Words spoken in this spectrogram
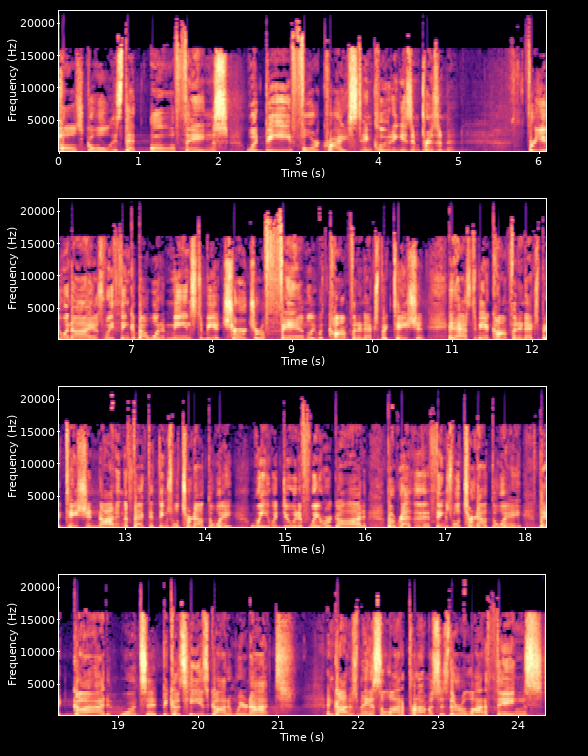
Paul's goal is that all things would be for Christ, including his imprisonment. For you and I, as we think about what it means to be a church or a family with confident expectation, it has to be a confident expectation not in the fact that things will turn out the way we would do it if we were God, but rather that things will turn out the way that God wants it because He is God and we're not. And God has made us a lot of promises. There are a lot of things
